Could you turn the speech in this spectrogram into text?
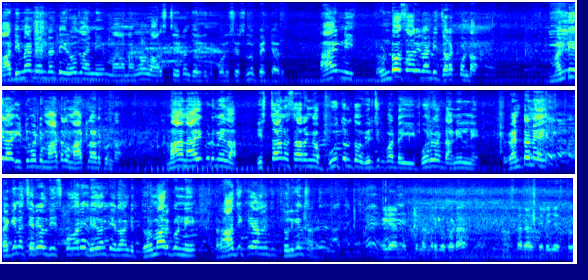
మా డిమాండ్ ఏంటంటే ఈరోజు ఆయన్ని మా మండలంలో అరెస్ట్ చేయడం జరిగింది పోలీస్ స్టేషన్లో పెట్టారు. ఆయన్ని రెండోసారి ఇలాంటివి జరగకుండా మళ్ళీ ఇలా ఇటువంటి మాటలు మాట్లాడకుండా మా నాయకుడి మీద ఇష్టానుసారంగా బూతులతో విరుచుకుపడ్డ ఈ బోరుగడ్డ అనిల్ని వెంటనే తగిన చర్యలు తీసుకోవాలి లేదంటే ఇలాంటి దుర్మార్గుణ్ణి రాజకీయాల నుంచి తొలగించాలి మీడియా మిత్రులందరికీ కూడా నమస్కారాలు తెలియజేస్తూ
